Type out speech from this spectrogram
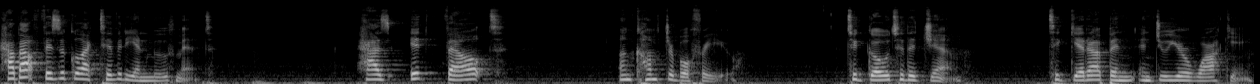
How about physical activity and movement? Has it felt uncomfortable for you to go to the gym, to get up and, and do your walking,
